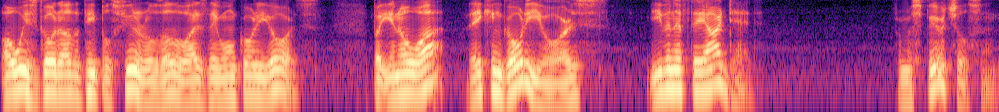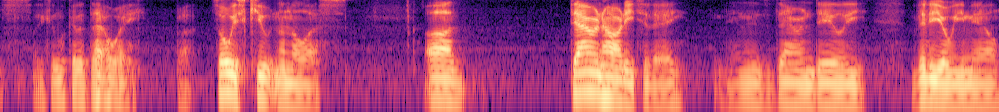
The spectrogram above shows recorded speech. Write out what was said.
Always go to other people's funerals, otherwise they won't go to yours. But you know what? They can go to yours even if they are dead from a spiritual sense. So you can look at it that way. But it's always cute nonetheless. Uh, Darren Hardy today, in his Darren Daily video email,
